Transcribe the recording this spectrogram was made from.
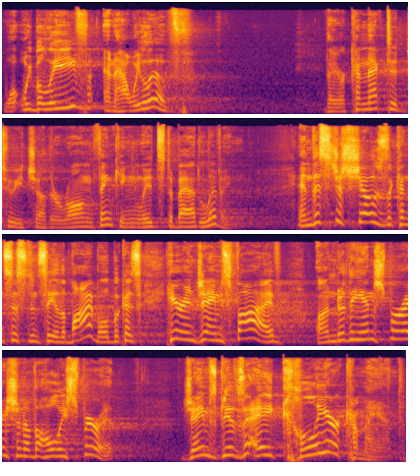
what we believe and how we live. They are connected to each other. Wrong thinking leads to bad living. And this just shows the consistency of the Bible because here in James 5, under the inspiration of the Holy Spirit, James gives a clear command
